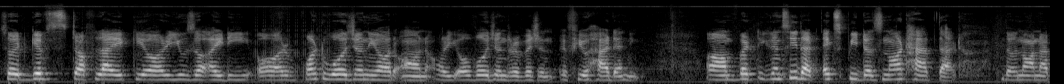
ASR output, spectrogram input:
So it gives stuff like your user ID or what version you're on or your version revision if you had any. Um, but you can see that XP does not have that. The non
